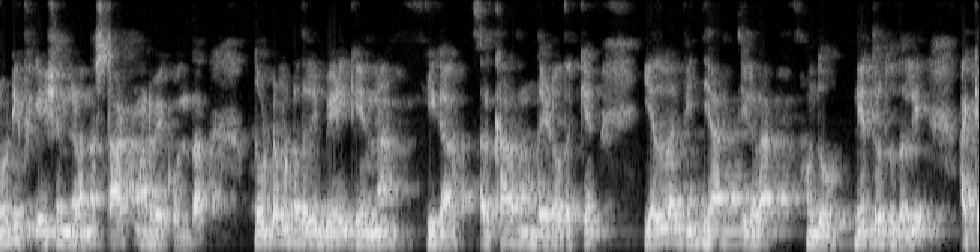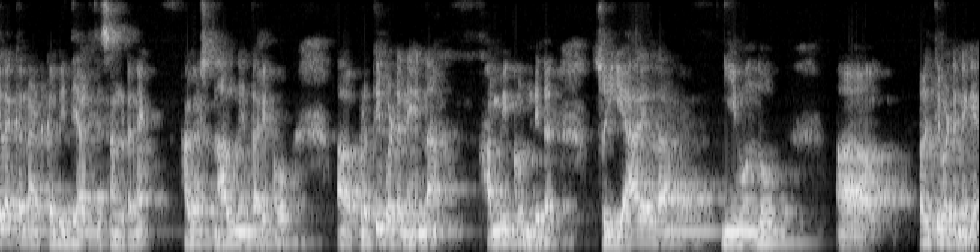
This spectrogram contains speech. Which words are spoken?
ನೋಟಿಫಿಕೇಶನ್ಗಳನ್ನು ಸ್ಟಾರ್ಟ್ ಮಾಡಬೇಕು ಅಂತ ದೊಡ್ಡ ಮಟ್ಟದಲ್ಲಿ ಬೇಡಿಕೆಯನ್ನು ಈಗ ಸರ್ಕಾರದ ಮುಂದೆ ಇಡೋದಕ್ಕೆ ಎಲ್ಲ ವಿದ್ಯಾರ್ಥಿಗಳ ಒಂದು ನೇತೃತ್ವದಲ್ಲಿ ಅಖಿಲ ಕರ್ನಾಟಕ ವಿದ್ಯಾರ್ಥಿ ಸಂಘಟನೆ ಆಗಸ್ಟ್ ನಾಲ್ಕನೇ ತಾರೀಕು ಪ್ರತಿಭಟನೆಯನ್ನು ಹಮ್ಮಿಕೊಂಡಿದೆ. ಸೊ ಯಾರೆಲ್ಲ ಈ ಒಂದು ಪ್ರತಿಭಟನೆಗೆ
